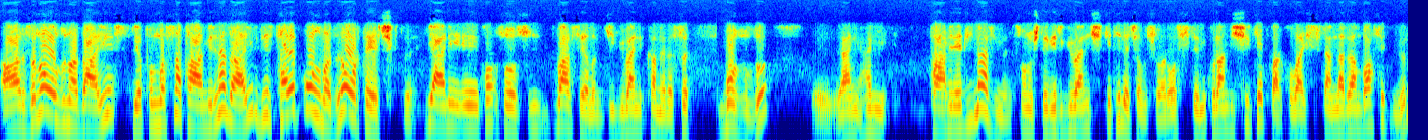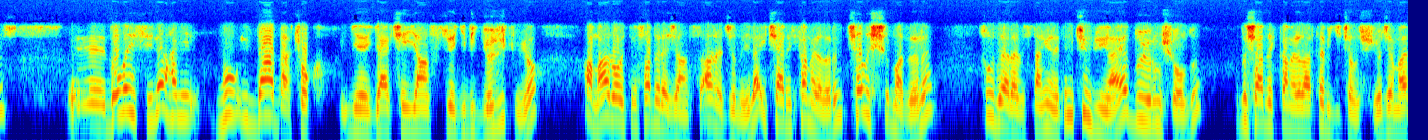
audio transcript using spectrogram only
arızalı olduğuna dair, yapılmasına, tamirine dair bir talep olmadığı ortaya çıktı. Yani e, konsolosluğun varsayalım ki güvenlik kamerası bozuldu. E, yani hani tahmin edilmez mi? Sonuçta bir güvenlik şirketiyle çalışıyorlar. O sistemi kuran bir şirket var. Kolay sistemlerden bahsetmiyoruz. E, dolayısıyla hani bu iddia da çok e, gerçeği yansıtıyor gibi gözükmüyor. Ama Reuters haber ajansı aracılığıyla içerideki kameraların çalışmadığını Suudi Arabistan yönetimi tüm dünyaya duyurmuş oldu. Dışarıdaki kameralar tabii ki çalışıyor. Cemal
